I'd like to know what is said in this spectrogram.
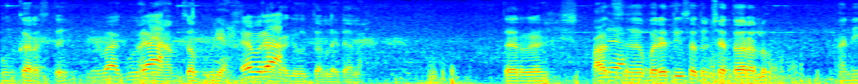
हुंकार असते आणि आमचा भुऱ्या घेऊन चाललाय त्याला. तर आज बऱ्याच दिवसातून शेतावर आलो. आणि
